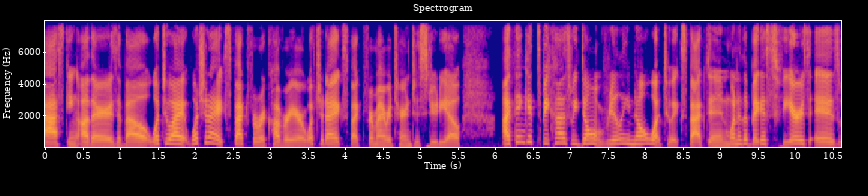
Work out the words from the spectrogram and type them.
asking others about what do I, what should I expect for recovery or what should I expect for my return to studio, I think it's because we don't really know what to expect. And one of the biggest fears is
